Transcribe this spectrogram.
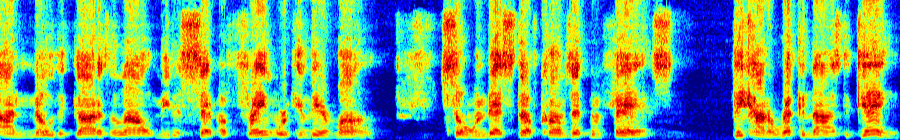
I know that God has allowed me to set a framework in their mind. So when that stuff comes at them fast, they kind of recognize the game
